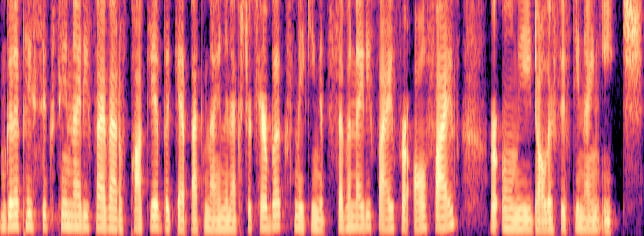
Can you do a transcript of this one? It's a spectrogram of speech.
I'm going to pay $16.95 out of pocket, but get back 9 in extra care bucks, making it $7.95 for all five, or only $1.59 each,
